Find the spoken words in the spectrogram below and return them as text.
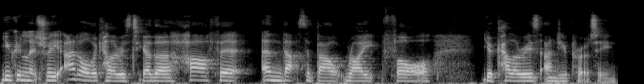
you can literally add all the calories together, half it, and that's about right for your calories and your protein.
